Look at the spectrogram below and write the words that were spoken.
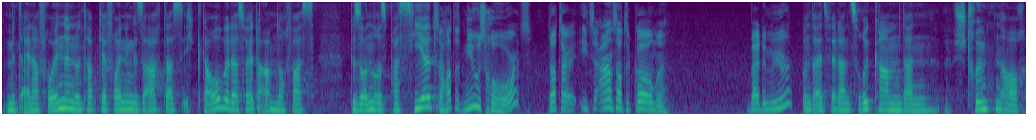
mit einer Freundin und habe der Freundin gesagt, dass ich glaube, dass heute Abend noch was Besonderes passiert. Ze had het nieuws gehoord dat er iets aan zat te komen bij de muur. Und als wir dann zurückkamen, dann strömten auch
